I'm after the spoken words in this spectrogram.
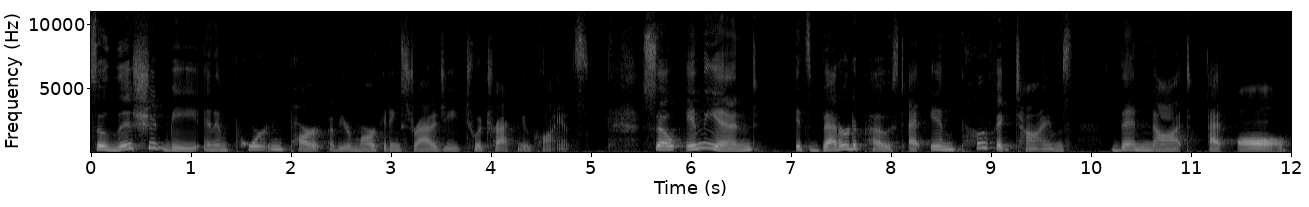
So, this should be an important part of your marketing strategy to attract new clients. So, in the end, it's better to post at imperfect times than not at all.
